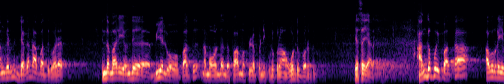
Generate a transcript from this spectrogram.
அங்கேருந்து ஜெகநாபாத்துக்கு வரார். இந்த மாதிரி வந்து பிஎல்ஓவை பார்த்து நம்ம வந்து அந்த ஃபார்மை ஃபில்அப் பண்ணி கொடுக்கலாம் ஓட்டு போடுறதுக்கு. எஸ்ஐஆர் அங்கே போய் பார்த்தா அவருடைய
